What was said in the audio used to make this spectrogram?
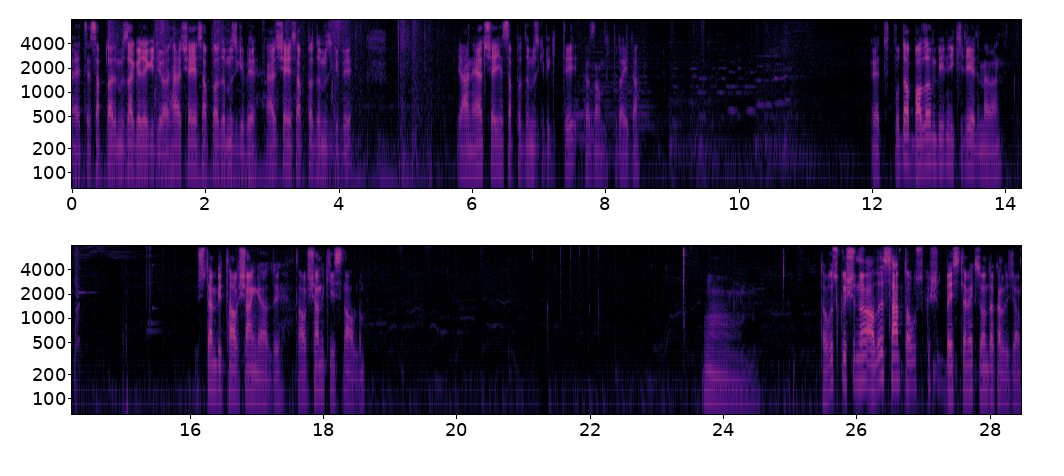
Evet hesaplarımıza göre gidiyor. Her şey hesapladığımız gibi. Her şey hesapladığımız gibi. Yani her şey hesapladığımız gibi gitti. Kazandık burayı da. Evet bu da balığın birini ikileyelim hemen. Üstten bir tavşan geldi. Tavşan ikisini aldım. Hmm. Tavus kuşunu alırsam tavus kuşu beslemek zorunda kalacağım.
